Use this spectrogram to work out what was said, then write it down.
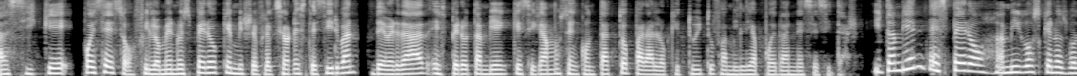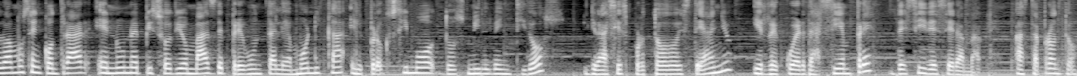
Así que, pues eso, Filomeno, espero que mis reflexiones te sirvan. De verdad, espero también que sigamos en contacto para lo que tú y tu familia puedan necesitar. Y también espero, amigos, que nos volvamos a encontrar en un episodio más de Pregúntale a Mónica el próximo 2022. Gracias por todo este año y recuerda siempre, decide ser amable. Hasta pronto.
